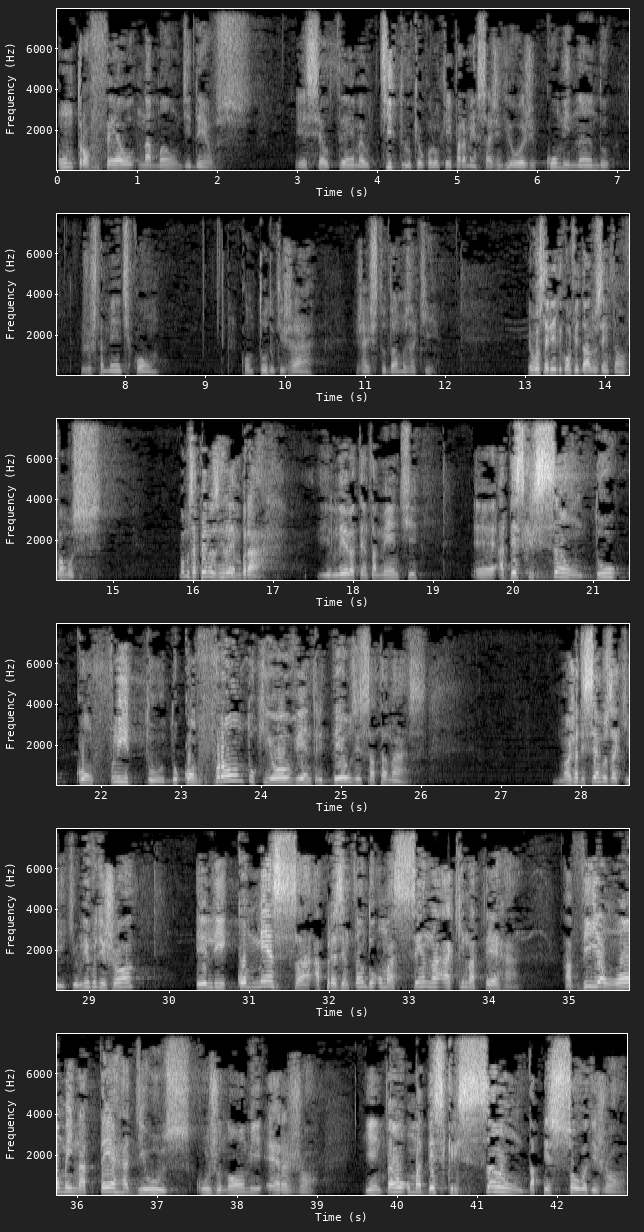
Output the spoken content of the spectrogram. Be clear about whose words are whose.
Speaker 1: Um troféu na mão de Deus. Esse é o tema, é o título que eu coloquei para a mensagem de hoje, culminando justamente com, com tudo que já, já estudamos aqui. Eu gostaria de convidá-los então, vamos, vamos apenas relembrar e ler atentamente é, a descrição do conflito, do confronto que houve entre Deus e Satanás. Nós já dissemos aqui que o livro de Jó, ele começa apresentando uma cena aqui na terra. Havia um homem na terra de Uz, cujo nome era Jó. E então uma descrição da pessoa de Jó,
